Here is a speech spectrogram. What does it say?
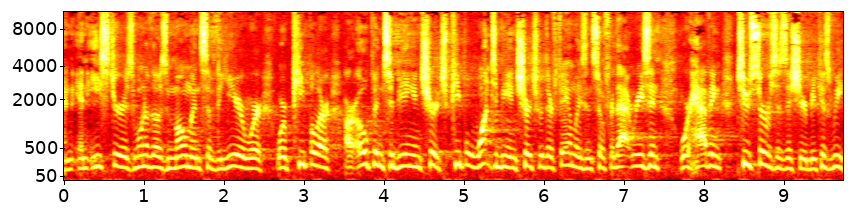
And, and, Easter is one of those moments of the year where, where people are, are open to being in church. People want to be in church with their families. And so, for that reason, we're having two services this year because we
